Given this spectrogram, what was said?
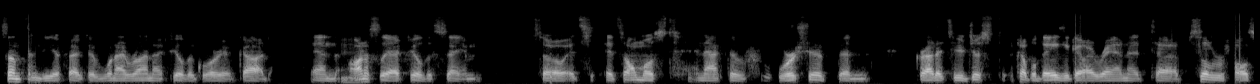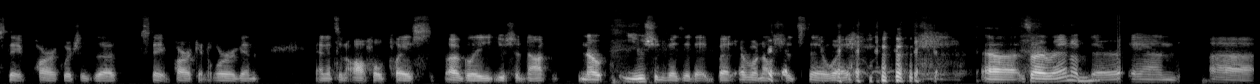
something to the effect of, "When I run, I feel the glory of God," and mm-hmm. honestly, I feel the same. So it's it's almost an act of worship and gratitude. Just a couple days ago, I ran at uh, Silver Falls State Park, which is a state park in Oregon, and it's an awful place, ugly. You should not no, you should visit it, but everyone else should stay away. uh, so I ran up there, and uh,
